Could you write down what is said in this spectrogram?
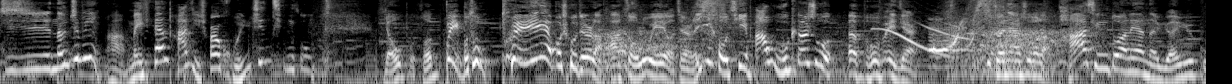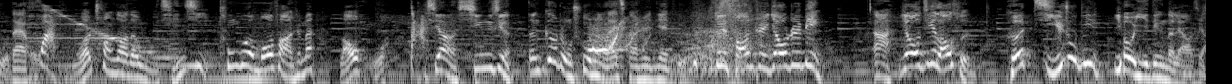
只能治病啊，每天爬几圈，浑身轻松。腰不酸，背不痛，腿也不抽筋了啊！走路也有劲了，一口气爬五棵树，呃不费劲。专家说了，爬行锻炼呢，源于古代华佗创造的五禽戏，通过模仿什么老虎、大象、猩猩等各种畜生来强身健体，对防治腰椎病、啊腰肌劳损和脊柱病有一定的疗效。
